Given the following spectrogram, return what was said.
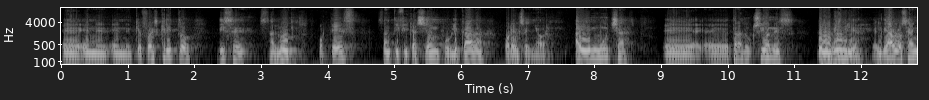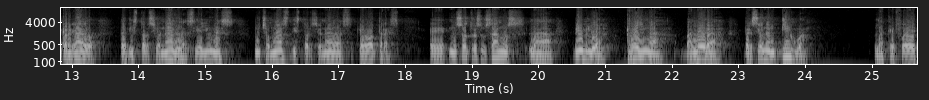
eh, en, el, que fue escrito dice salud, porque es santificación publicada por el Señor. Hay muchas eh, eh, traducciones de la Biblia, el diablo se ha encargado de distorsionarlas y hay unas mucho más distorsionadas que otras. Nosotros usamos la Biblia Reina Valera, versión antigua, la que fue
